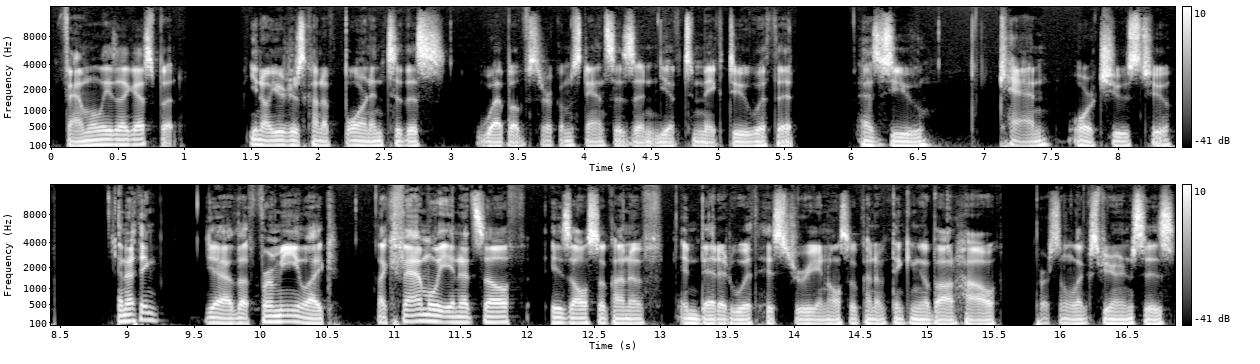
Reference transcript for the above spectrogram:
families, I guess, but you know, you're just kind of born into this web of circumstances and you have to make do with it as you can or choose to. And I think, yeah, that for me, like like family in itself is also kind of embedded with history and also kind of thinking about how personal experiences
